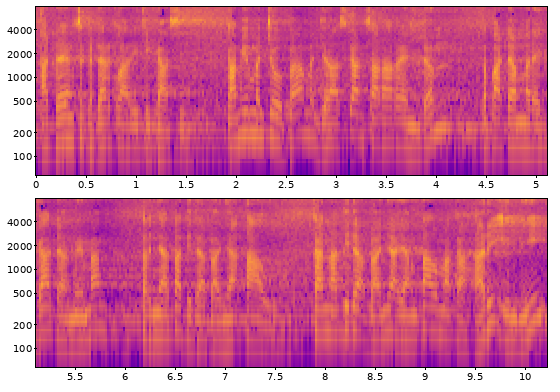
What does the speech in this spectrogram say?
ada yang sekedar klarifikasi. Kami mencoba menjelaskan secara random kepada mereka dan memang ternyata tidak banyak tahu karena tidak banyak yang tahu maka hari ini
